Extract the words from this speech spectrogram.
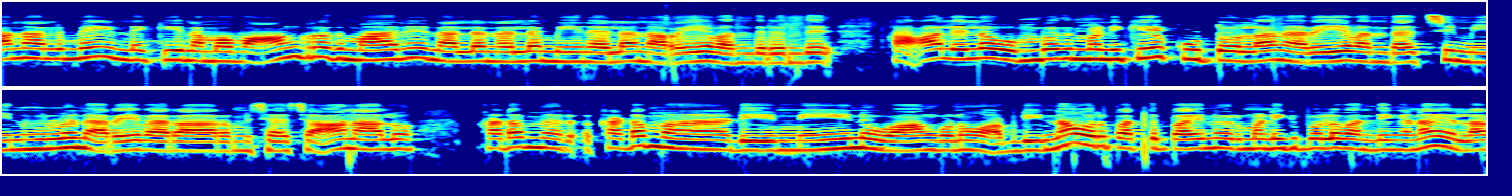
ஆனாலுமே இன்றைக்கி நம்ம வாங்குறது மாதிரி நல்ல நல்ல மீனெல்லாம் நிறைய வந்திருந்து காலையில் ஒம்பது மணிக்கே கூட்டம்லாம் நிறைய வந்தாச்சு. மீன்களும் நிறைய வர ஆரம்பிச்சாச்சு. ஆனாலும் கடமை கடமாடி மீன் வாங்கணும் அப்படின்னா ஒரு பத்து பதினோரு மணிக்கு போல் வந்தீங்கன்னா எல்லா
